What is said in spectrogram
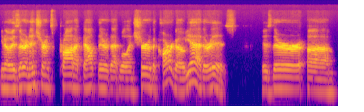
you know, is there an insurance product out there that will insure the cargo? Yeah, there is. Is there um,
